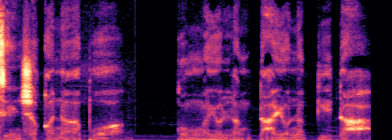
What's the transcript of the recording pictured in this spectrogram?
Pasensya ka na, Apo. Kung ngayon lang tayo nagkita,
